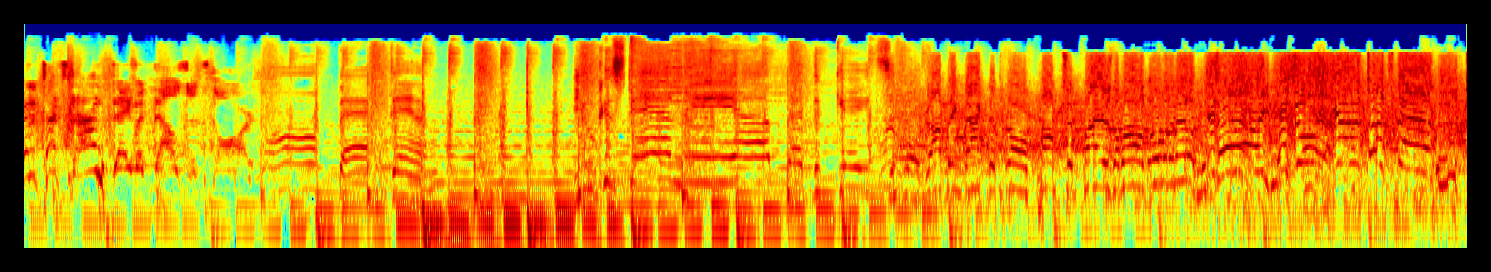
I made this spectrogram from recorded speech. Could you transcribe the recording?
And a touchdown. David Nelson scores. Back down. You can stand me up at the gates. Dropping back to throw. Pumps and fires the ball over the middle. It's Doering. It's Doering. Got a touchdown.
